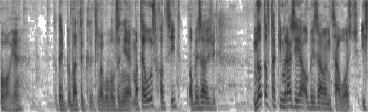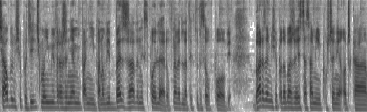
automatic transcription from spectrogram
Połowie. Tutaj Bartek kiwa głową, że nie. Mateusz, Hot Seat, obejrzałeś... No to w takim razie ja obejrzałem całość i chciałbym się podzielić moimi wrażeniami, panie i panowie, bez żadnych spoilerów, nawet dla tych, którzy są w połowie. Bardzo mi się podoba, że jest czasami puszczenie oczka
